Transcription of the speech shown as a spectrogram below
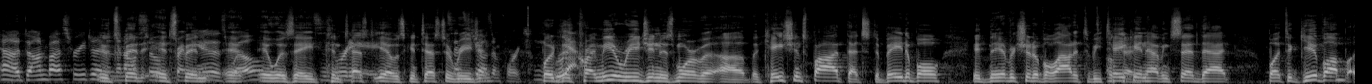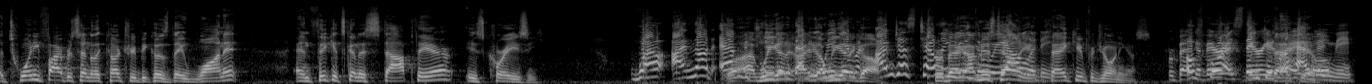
uh, Donbass region It's and then been, also it's Crimea been, as it- well? it, was a contested, yeah, it was a contested since region. 2014. But the Crimea region is more of a uh, vacation spot. That's debatable. It never should have allowed it to be Okay. taken. Having said that, but to give up 25% of the country because they want it and think it's going to stop there is crazy. Well, I'm not Well, advocating we got that to we we gotta it- go. I'm just telling Rebekah, you I'm the just reality. telling you. Thank you for joining us. Rebekah, Of very, course. Thank very you for insightful. having me.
